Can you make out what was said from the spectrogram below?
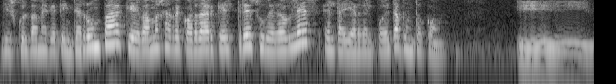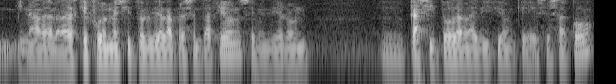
Discúlpame que te interrumpa, que vamos a recordar que es www.eltallerdelpoeta.com. Y, nada, la verdad es que fue un éxito el día de la presentación, se vendieron eh, casi toda la edición que se sacó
